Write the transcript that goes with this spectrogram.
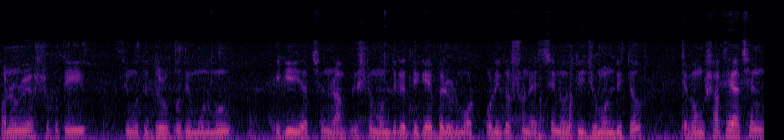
মাননীয় রাষ্ট্রপতি শ্রীমতী দ্রৌপদী মুর্মু এগিয়ে যাচ্ছেন রামকৃষ্ণ মন্দিরের দিকে। বেলুড় মঠ পরিদর্শনে এসেছেন ঐতিহ্যমণ্ডিত এবং সাথে আছেন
